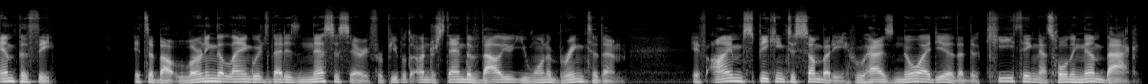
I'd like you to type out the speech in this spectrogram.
empathy. It's about learning the language that is necessary for people to understand the value you want to bring to them. If I'm speaking to somebody who has no idea that the key thing that's holding them back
